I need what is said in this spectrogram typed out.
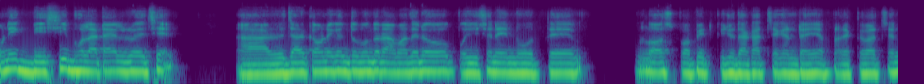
অনেক বেশি ভোলাটাইল রয়েছে। আর যার কারণে কিন্তু বন্ধুরা আমাদেরও পজিশন এই মুহূর্তে লস প্রফিট কিছু দেখাচ্ছে এখানটায়, আপনারা দেখতে পাচ্ছেন।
